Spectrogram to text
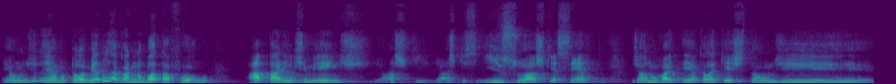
É um dilema. Pelo menos agora no Botafogo, aparentemente, eu acho que, eu acho que isso acho que é certo, já não vai ter aquela questão de,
